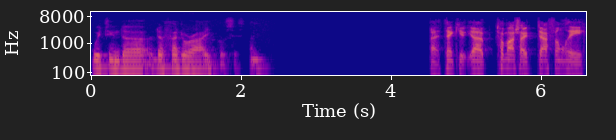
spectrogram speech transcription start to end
within the, the Fedora ecosystem. Uh, thank you. Yeah, Tomasz, I definitely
